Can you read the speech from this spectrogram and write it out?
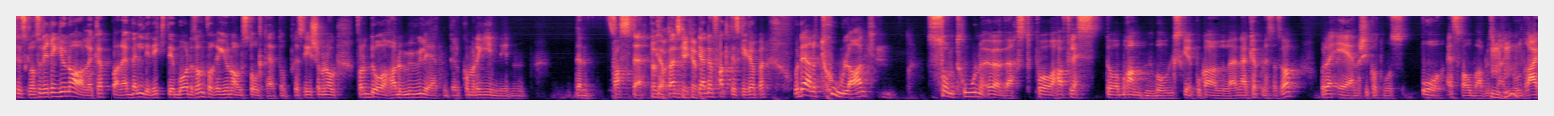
Tyskland. Så de regionale cupene er veldig viktige, både sånn for regional stolthet og prestisje, men òg for da har du muligheten til å komme deg inn i den, den faste den cupen. Faktiske cupen. Ja, den faktiske cupen. Og der er det to lag som troner øverst på å ha flest og brandenburgske cupmesterskap. Og det er Energi Kotmos og SV Babelsberg mm -hmm. 03.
